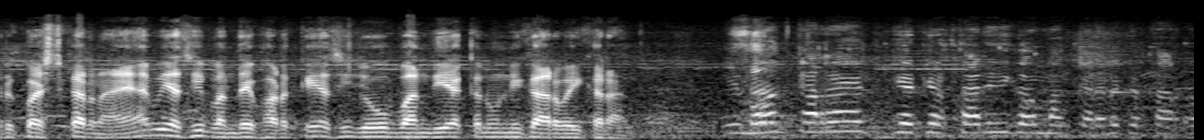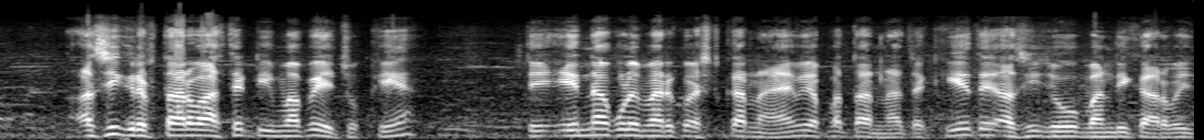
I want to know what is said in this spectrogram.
ਰਿਕੁਐਸਟ ਕਰਨ ਆਇਆ ਵੀ ਅਸੀਂ ਬੰਦੇ ਫੜ ਕੇ ਅਸੀਂ ਜੋ ਬੰਦੀ ਆ ਕਾਨੂੰਨੀ ਕਾਰਵਾਈ ਕਰਾਂਗੇ। ਮੰਗ ਕਰ ਰਹੇ ਕਿ ਗ੍ਰਿਫਤਾਰੀ ਦੀ ਮੰਗ ਕਰ ਰਹੇ ਨੇ ਗ੍ਰਿਫਤਾਰ ਕਰੋ ਅਸੀਂ ਗ੍ਰਿਫਤਾਰ ਵਾਸਤੇ ਟੀਮਾਂ ਭੇਜ ਚੁੱਕੇ ਆ ਤੇ ਇਹਨਾਂ ਕੋਲੇ ਮੈਂ ਰਿਕੁਐਸਟ ਕਰਨ ਆਇਆ ਵੀ ਆਪਾਂ ਧਰਨਾ ਚੱਕੀਏ ਤੇ ਅਸੀਂ ਜੋ ਬੰਦੀ ਕਾਰਵਾਈ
